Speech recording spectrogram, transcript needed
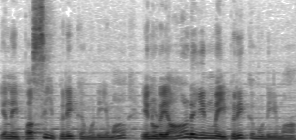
என்னை பசி பிரிக்க முடியுமா? என்னுடைய ஆடையின்மை பிரிக்க முடியுமா?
